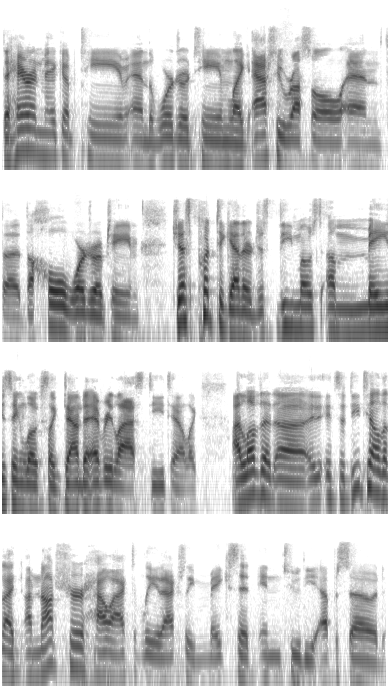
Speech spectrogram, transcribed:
the hair and makeup team and the wardrobe team, like Ashley Russell and the the whole wardrobe team, just put together just the most amazing looks, like down to every last detail. Like I love that. Uh, it- it's a detail that I, I'm not sure how actively it actually makes it into the episode.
